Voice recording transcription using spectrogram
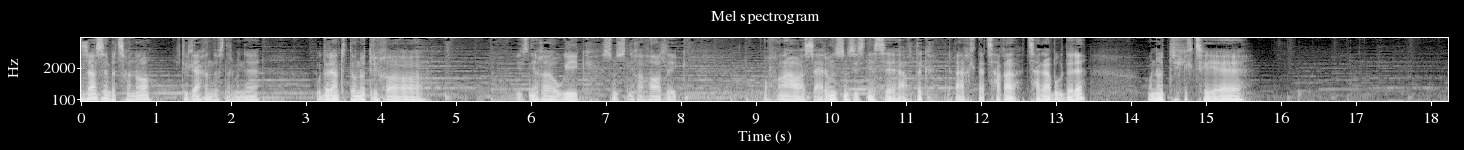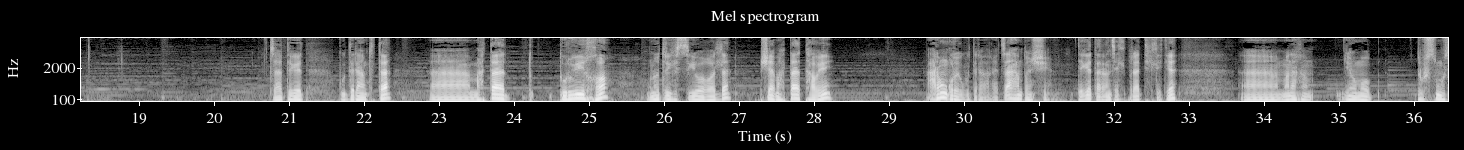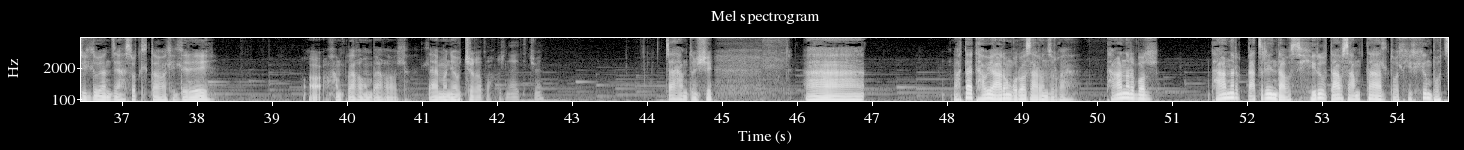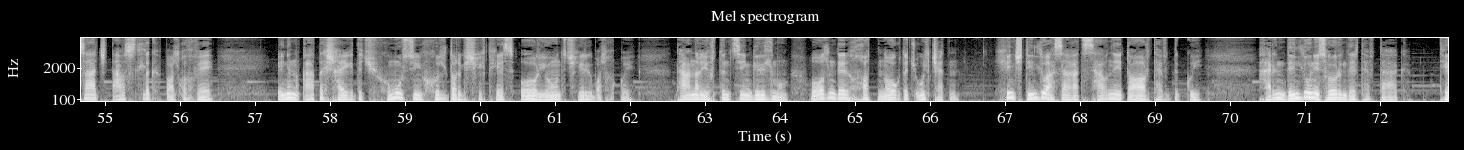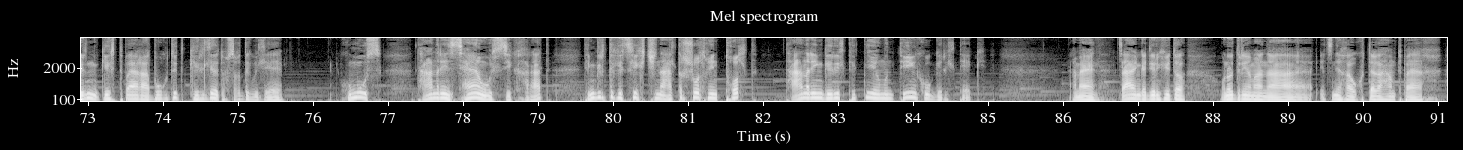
За сайн байцгаана уу. Итгэлийн ахын дүүс нар минь ээ. Бүгдээ хамтдаа өнөөдрийнхөө эзнийхээ үгийг, сүнснийхээ хоолыг Бурхан аваас ариун сүнс эзнээсээ авдаг. Тэр гайхалтай цагаа цагаа бүгдээрээ өнөөдөр эхэлцгээе. За тэгээд бүгдээ хамтдаа аа Матай 4-ийнхөө өнөөдрийн хэсэг юу байгаа вэ? Биш ээ Матай 5-ын 13-ыг бүгдээр гаргая. За хамт уншия. Тэгээд дараа нь залбираад эхлэе тий. Аа манайхан юм уу төрсмөс илүү янзын асуудалтай бол хэлээрээ. хамт байгаа хүн байгаа бол лай маань явж байгаа байх гэж найдаж байна. За хамт уншия. Аа Матай 5:13-аас 16. Та нар бол та нар газрын давс хэрв давс амтаа алдвал хэрхэн буцааж давслаг болгох вэ? Энэ нь гадагш хаягдж хүмүүсийн хөл дор гიშгэгдэхээс өөр юунд ч хэрэг болохгүй. Та нар ертөнцийн гэрэл мөн уулан дээр хот нуугдж үл чадна. Хинч дэнлүү асаагаад савны доор тавьдаггүй. Харин дэнлүүний суурин дээр тавьдаг. Тэр нь герт байгаа бүгдэд гэрлээ тусгадаг билээ. Хүмүүс та нарын сайн үйлсийг хараад тэнгэр дэх эсхийг чинь алдаршуулахын тулд та нарын гэрэл тэдний өмнө тийхүү гэрэлтэйг. Амен. За ингээд ерөнхийдөө өнөөдрийн маань эзнийхээ өгтэйгээ хамт байх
